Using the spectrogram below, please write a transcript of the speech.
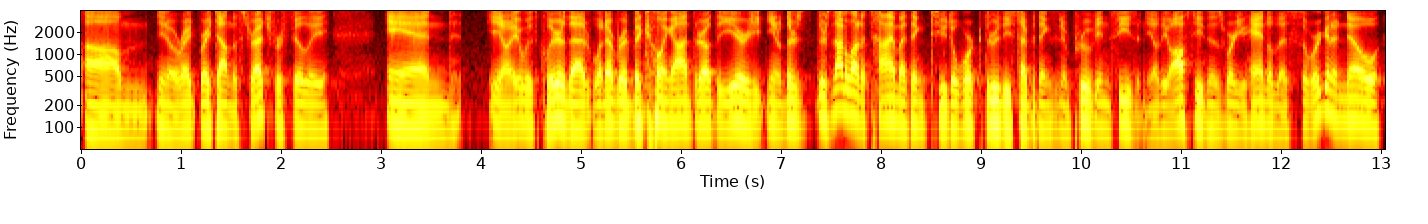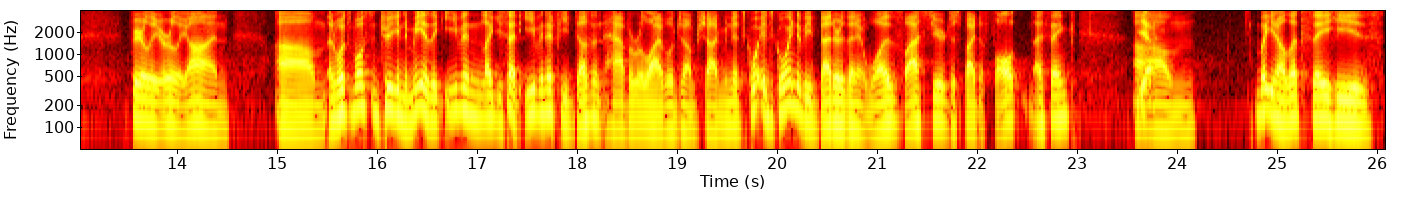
um, you know, right right down the stretch for Philly, and you know, it was clear that whatever had been going on throughout the year, you know, there's there's not a lot of time I think to to work through these type of things and improve in season. You know, the off season is where you handle this, so we're going to know fairly early on. Um, and what's most intriguing to me is like even like you said, even if he doesn't have a reliable jump shot, I mean, it's go- it's going to be better than it was last year just by default. I think. Yeah. Um, but you know, let's say he's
